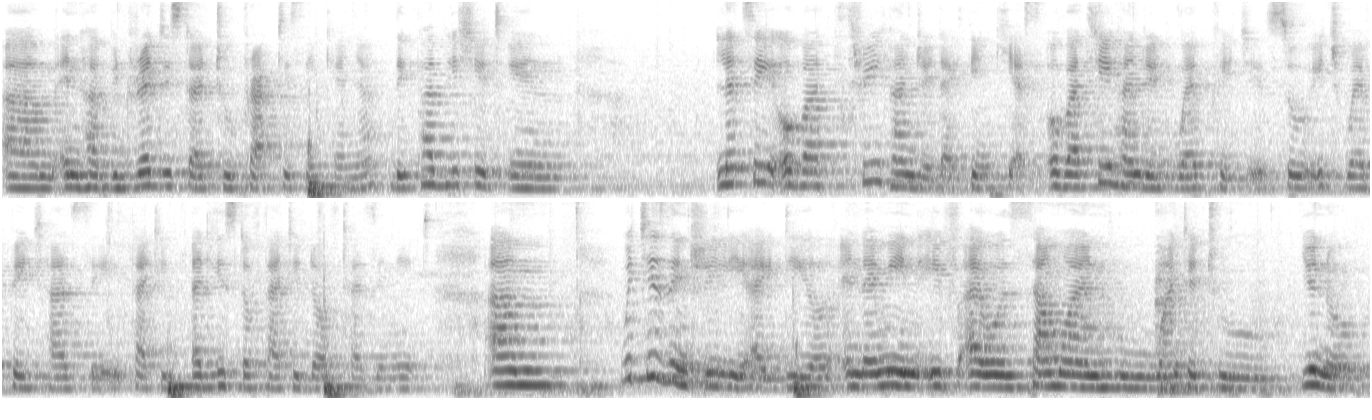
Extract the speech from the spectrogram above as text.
um, and have been registered to practice in Kenya. They publish it in let's say over 300 i think yes over 300 web pages. So each web page has say 30 a list of 30 doctors in it. Um, which isn't really ideal and i mean if i was someone who wanted to you know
